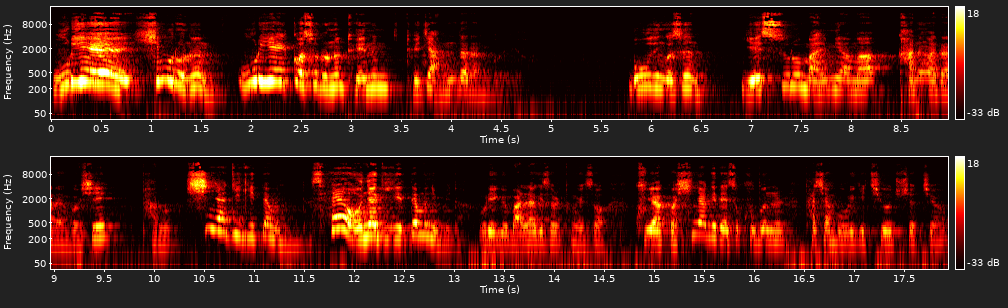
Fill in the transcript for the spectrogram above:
우리의 힘으로는, 우리의 것으로는 되는, 되지 않는다라는 거예요. 모든 것은 예수로 말미암아 가능하다는 것이 바로 신약이기 때문입니다. 새 언약이기 때문입니다. 우리에게 말라기서를 통해서 구약과 신약에 대해서 구분을 다시 한번 우리에게 지어주셨죠.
